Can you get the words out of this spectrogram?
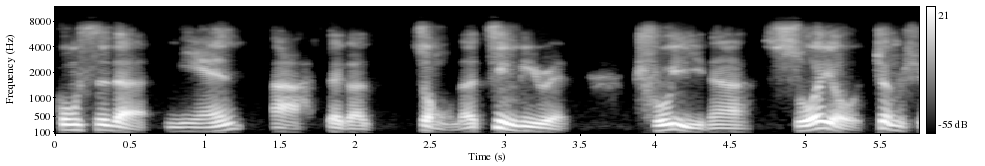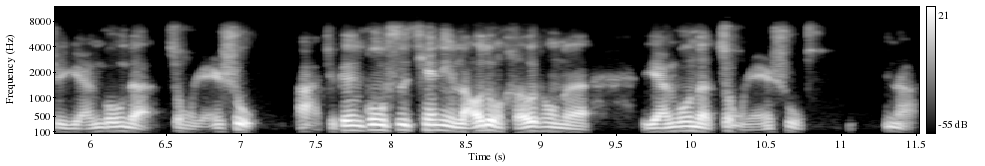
公司的年啊这个总的净利润除以呢所有正式员工的总人数啊，就跟公司签订劳动合同的员工的总人数，那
